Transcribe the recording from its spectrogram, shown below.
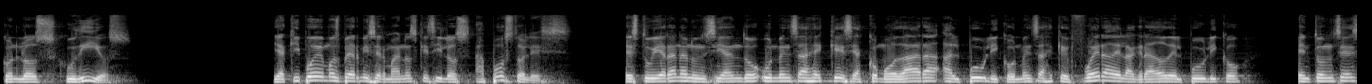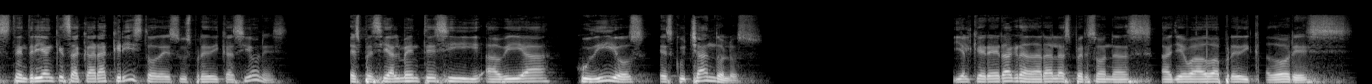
con los judíos. Y aquí podemos ver, mis hermanos, que si los apóstoles estuvieran anunciando un mensaje que se acomodara al público, un mensaje que fuera del agrado del público, entonces tendrían que sacar a Cristo de sus predicaciones, especialmente si había judíos escuchándolos. Y el querer agradar a las personas ha llevado a predicadores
